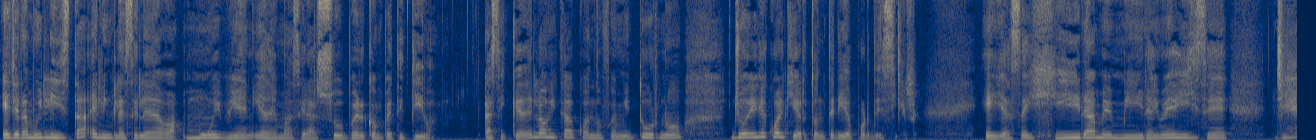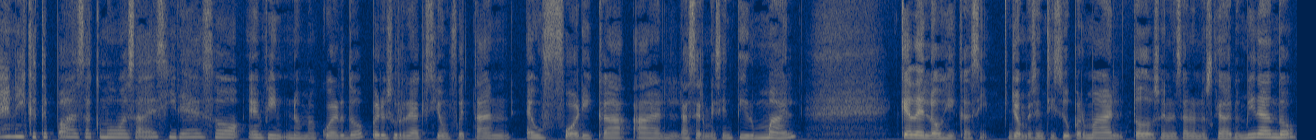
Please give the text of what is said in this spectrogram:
Ella era muy lista, el inglés se le daba muy bien y además era súper competitiva. Así que de lógica, cuando fue mi turno, yo dije cualquier tontería por decir. Ella se gira, me mira y me dice, Jenny, ¿qué te pasa? ¿Cómo vas a decir eso? En fin, no me acuerdo, pero su reacción fue tan eufórica al hacerme sentir mal que de lógica sí. Yo me sentí súper mal, todos en el salón nos quedaron mirando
